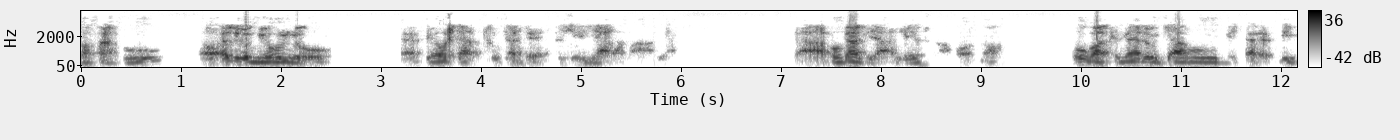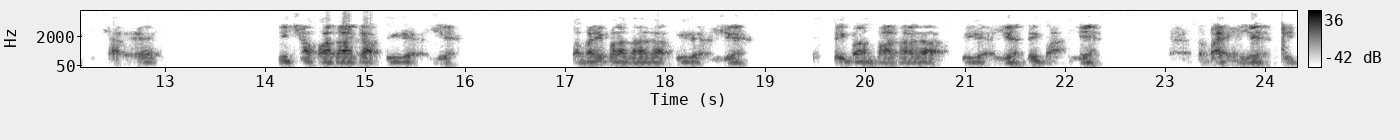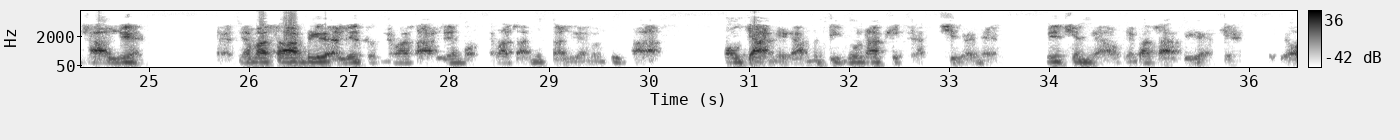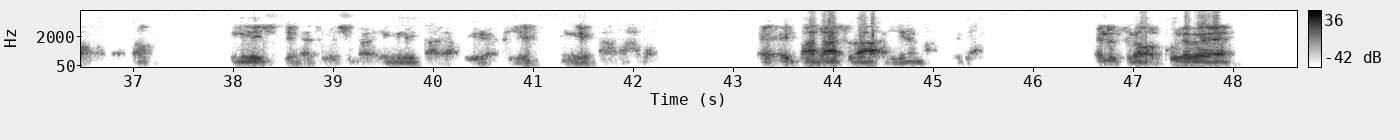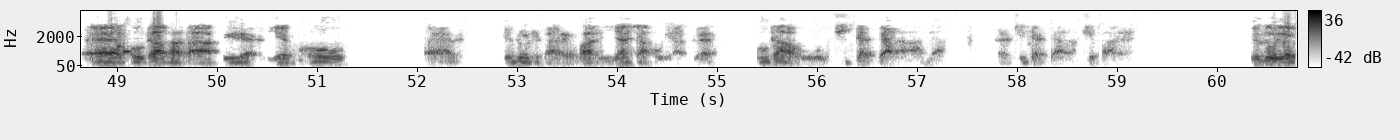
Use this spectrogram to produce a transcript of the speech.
မဖတ်ဘူးအဲ့လိုမျိုးလို့ပြောတတ်ထူတတ်တဲ့အရေးရတာပါဗျာဒါဘုရားဆရာအလေးဆိုတာပေါ့နော်ဥပမာခင်ဗျားတို့ကြားဘူးနေကြတဲ့ပြီးကြတယ်ဒီချပါတာကပြီးတဲ့အရင်သမယဘာသာကပြီးတဲ့အရင်သိပ္ပံဘာသာကပြီးတဲ့အရင်သိပ္ပံအရင်သမယအရင်ဒီချာအရင် မြန်မာစာပြီးတဲ့အရင်ဆိုမြန်မာစာအရင်ပေါ့မြန်မာစာမြတ်စာအရင်လို့သူကပေါကြနေတာမတိလို့လားဖြစ်တယ်ရှိရနေမင်းချင်းရအောင်မြန်မာစာပြီးတဲ့အရင်ပြောမှာပေါ့နော်အင်္ဂလိပ်သင်တယ်ဆိုလို့ရှိရင်အင်္ဂလိပ်စာရပြီးတဲ့အရင်အင်္ဂလိပ်စာပါပေါ့အဲအဲ့ဘာသာဆိုတာအရင်မှာပြပြအဲ့လိုဆိုတော့ကိုလည်းပဲအဲဗုဒ္ဓဘာသာပြီးတဲ့အရင်ကိုအဲဒီလိုတကားတွေဘာရချဖို့ရအတွက် ဗုဒ္ဓကိုထိကပ်ကြတာဗျာအဲထိကပ်ကြတာဖြစ်ပါတယ်ဒီလိုလည်း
